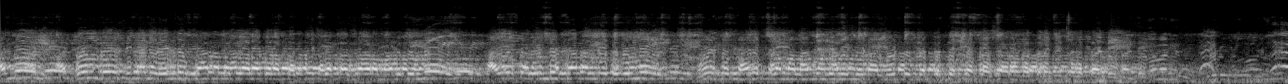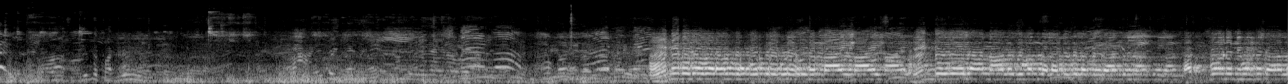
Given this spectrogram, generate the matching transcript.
అనిల్ అబ్దుల్ రేసింగ్ అనే రెండు ఛానల్ ద్వారా కూడా ప్రత్యక్ష ప్రసారం అందుతుంది ఆ యొక్క రెండు ఛానల్లోకి వెళ్ళి ఈ యొక్క కార్యక్రమాలన్నింటినీ కూడా యూట్యూబ్లో ప్రత్యక్ష ప్రసారంగా తొలగించవచ్చండి ఎనిమిదవ రౌండ్ పూర్తి చేస్తున్నాయి రెండు వేల నాలుగు వందల అడుగుల దూరాన్ని పదమూడు నిమిషాల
